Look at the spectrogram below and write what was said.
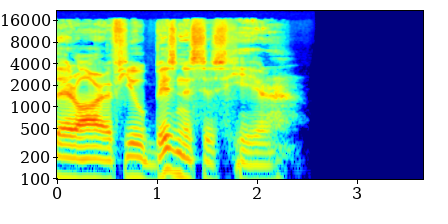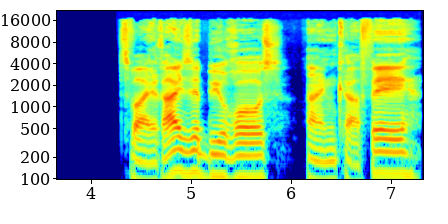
There are a few businesses here. Zwei Reisebüros, ein Café,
